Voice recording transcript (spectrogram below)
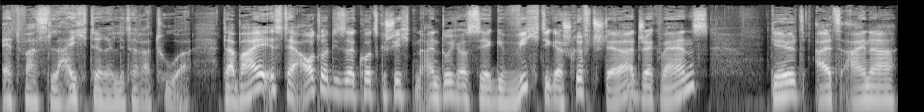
etwas leichtere Literatur. Dabei ist der Autor dieser Kurzgeschichten ein durchaus sehr gewichtiger Schriftsteller, Jack Vance, gilt als einer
